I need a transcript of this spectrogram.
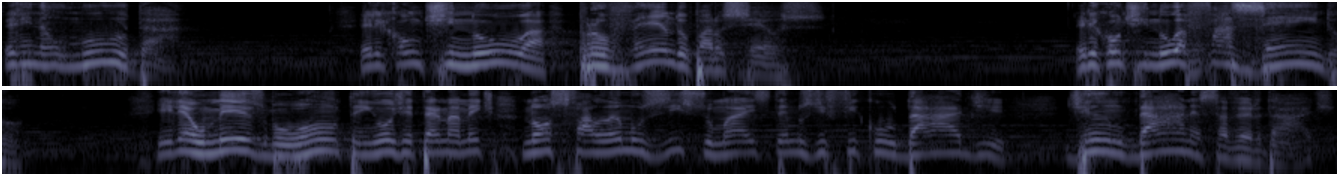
Ele não muda. Ele continua provendo para os seus. Ele continua fazendo. Ele é o mesmo ontem, hoje, eternamente. Nós falamos isso, mas temos dificuldade de andar nessa verdade.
